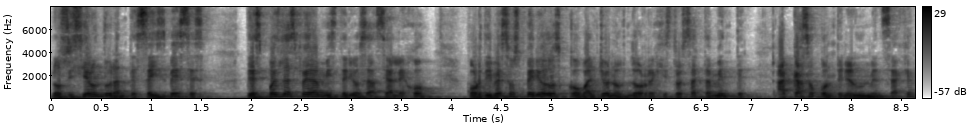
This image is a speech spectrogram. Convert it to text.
Los hicieron durante seis veces. Después la esfera misteriosa se alejó. Por diversos periodos Kovalyonok lo registró exactamente. ¿Acaso contenían un mensaje?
